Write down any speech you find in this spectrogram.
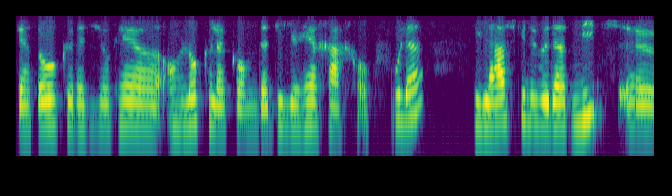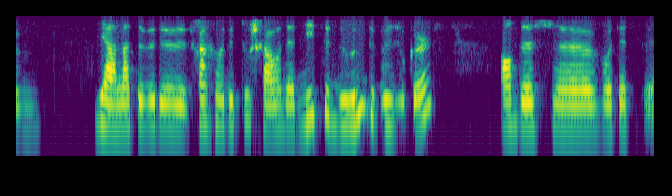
werd ook, dat is ook heel aanlokkelijk om dat jullie heel graag ook voelen. Helaas kunnen we dat niet, um, ja, laten we de, vragen we de toeschouwers dat niet te doen, de bezoekers. Anders uh, wordt het uh,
